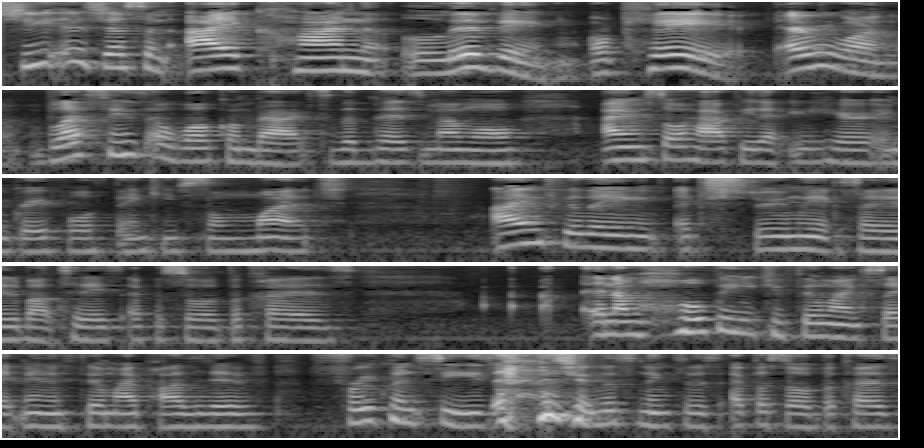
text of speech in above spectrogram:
She is just an icon living. Okay, everyone, blessings and welcome back to the Biz Memo. I am so happy that you're here and grateful. Thank you so much. I am feeling extremely excited about today's episode because, and I'm hoping you can feel my excitement and feel my positive frequencies as you're listening to this episode because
